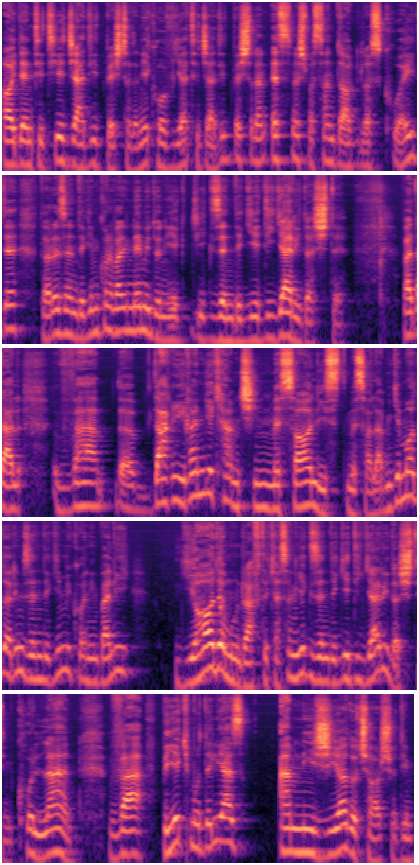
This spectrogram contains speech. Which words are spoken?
آیدنتیتی جدید بهش دادن یک هویت جدید بهش دادن. اسمش مثلا داگلاس کویده داره زندگی می‌کنه ولی نمی‌دونه یک،, زندگی دیگری داشته. و در و دقیقا یک همچین مثالی است. مثلا میگه ما داریم زندگی می‌کنیم ولی یادمون رفته که اصلا یک زندگی دیگری داشتیم کلا. و به یک مدلی از امنیژیا دچار شدیم.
